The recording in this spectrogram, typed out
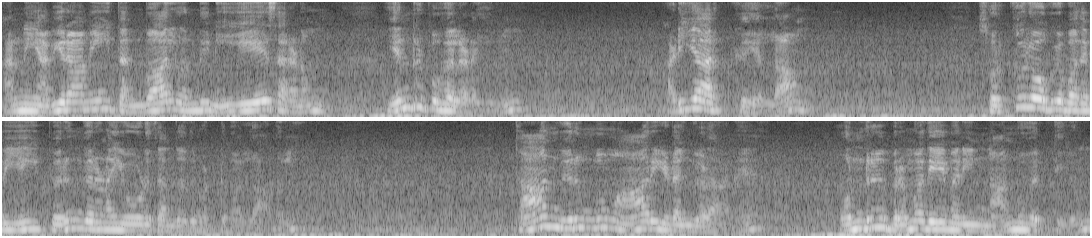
அன்னை அபிராமி தன்பால் வந்து நீயே சரணம் என்று புகழடையும். அடியார்க்கு எல்லாம் சொர்க்கலோக பதவியை பெருங்கருணையோடு தந்தது மட்டுமல்லாமல் தான் விரும்பும் ஆறு இடங்களான ஒன்று பிரம்மதேவனின் நான்முகத்திலும்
